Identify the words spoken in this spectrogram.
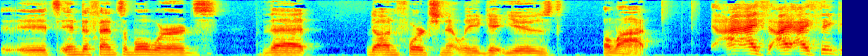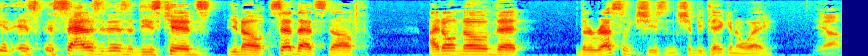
it's indefensible words that unfortunately get used a lot. I I, I think it is as sad as it is that these kids, you know, said that stuff. I don't know that their wrestling season should be taken away. Yeah.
